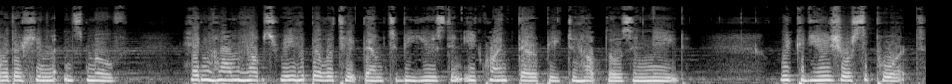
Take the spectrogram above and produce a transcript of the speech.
or their humans move. And Home helps rehabilitate them to be used in equine therapy to help those in need. We could use your support.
